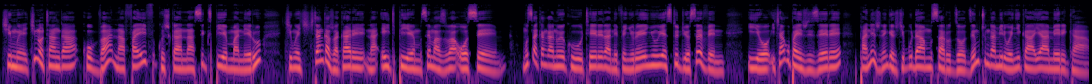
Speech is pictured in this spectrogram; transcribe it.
Chimwe chinotanga kubva na5 kusvika na6 pm manheru chimwe chichitanga zvakare na8 pm semazuva ose. Musakanganwe kuteerera nhepfenyuro yenyu yestudio 7 iyo ichakupai zvizere pane zvinenge zvichibuda musarudzo dzemutungamiri wenyika yeamerica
